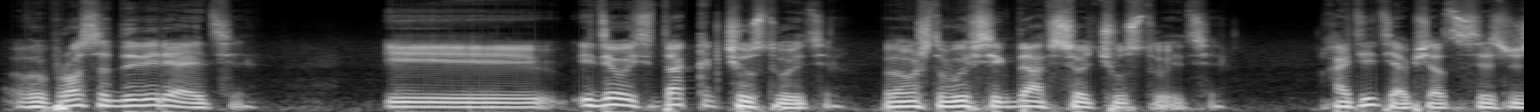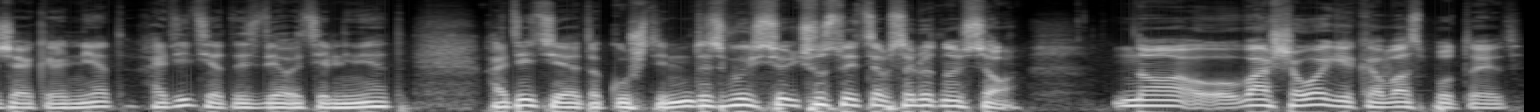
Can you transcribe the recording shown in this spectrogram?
вы просто доверяете. И, и делаете так, как чувствуете. Потому что вы всегда все чувствуете. Хотите общаться с этим человеком или нет, хотите это сделать или нет, хотите это кушать нет. То есть вы все чувствуете абсолютно все. Но ваша логика вас путает.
